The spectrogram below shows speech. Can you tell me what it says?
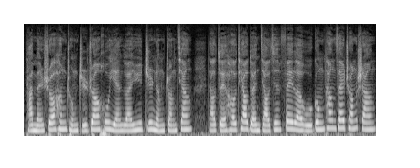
他们说横冲直撞、胡言乱语，只能撞墙，到最后跳断脚筋，废了武功，躺在床上。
